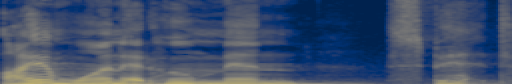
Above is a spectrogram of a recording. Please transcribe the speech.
I am one at whom men spit.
